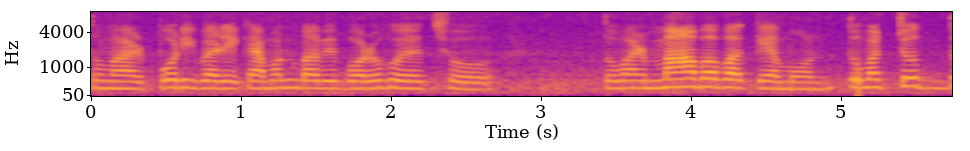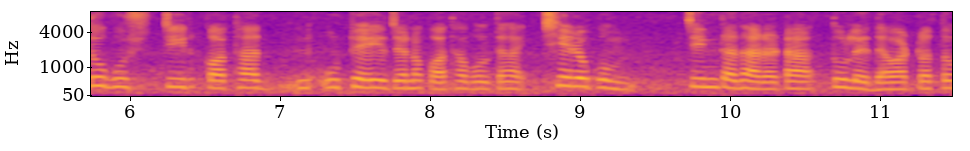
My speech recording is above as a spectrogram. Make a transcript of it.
তোমার পরিবারে কেমনভাবে বড় হয়েছো, তোমার মা বাবা কেমন, তোমার চোদ্দ গোষ্ঠীর কথা উঠে যেন কথা বলতে হয়, সেরকম চিন্তাধারাটা তুলে দেওয়াটা তো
